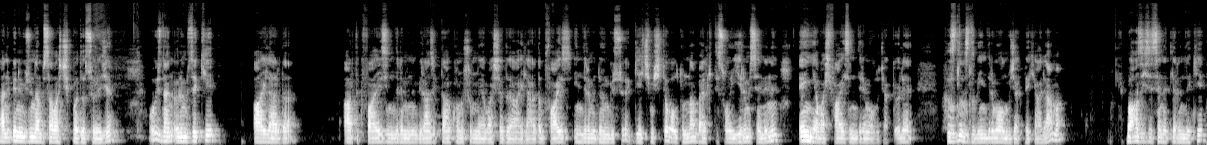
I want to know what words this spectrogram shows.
Yani benim yüzümden bir savaş çıkmadığı sürece. O yüzden önümüzdeki aylarda artık faiz indiriminin birazcık daha konuşulmaya başladığı aylarda bu faiz indirimi döngüsü geçmişte olduğundan belki de son 20 senenin en yavaş faiz indirimi olacak. Öyle hızlı hızlı bir indirim olmayacak pekala ama bazı hisse senetlerindeki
